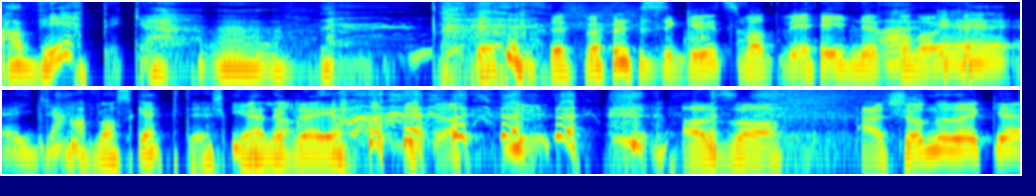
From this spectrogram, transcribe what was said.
Jeg vet ikke. Uh... Det, det føles ikke ut som at vi er inne på noe. jeg er jævla skeptisk i hele greia. Altså, jeg skjønner det ikke,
